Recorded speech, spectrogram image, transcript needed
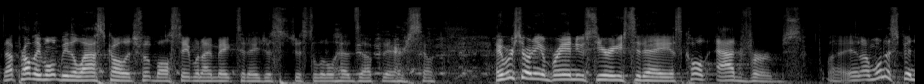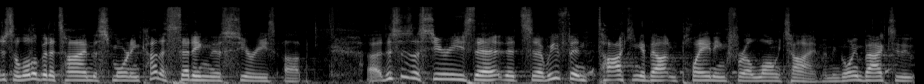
that probably won't be the last college football statement I make today, just, just a little heads up there. So, hey, we're starting a brand new series today. It's called Adverbs. Uh, and I want to spend just a little bit of time this morning kind of setting this series up. Uh, this is a series that that's, uh, we've been talking about and planning for a long time. I mean, going back to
